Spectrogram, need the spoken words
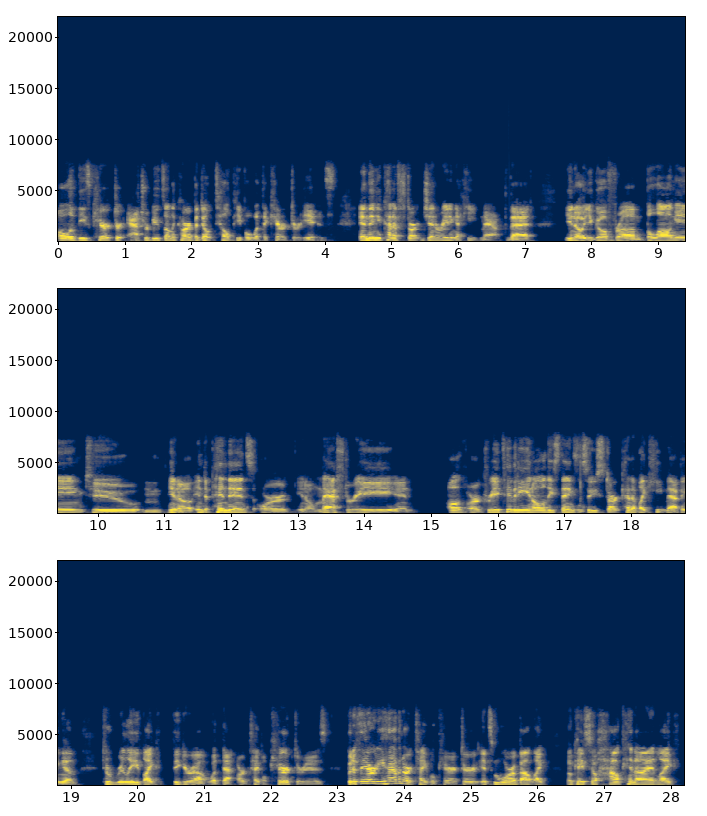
all of these character attributes on the card, but don't tell people what the character is. And then you kind of start generating a heat map that you know, you go from belonging to, mm, you know, independence or, you know, mastery and all, or creativity and all of these things. And so you start kind of like heat mapping them to really like figure out what that archetypal character is. But if they already have an archetypal character, it's more about like, okay, so how can I like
